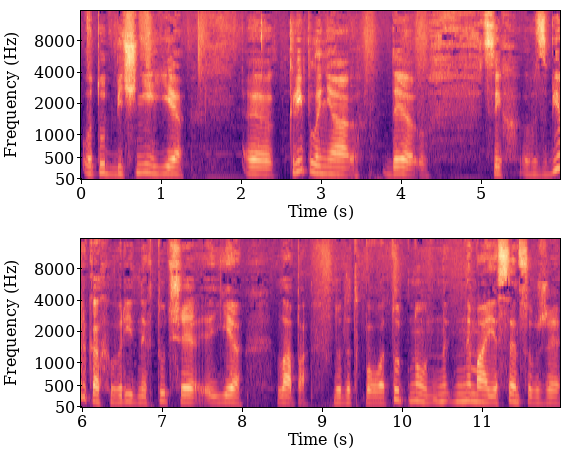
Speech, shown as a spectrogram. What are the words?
отут бічні є е, кріплення, де в цих збірках в рідних тут ще є лапа додаткова. Тут ну, немає сенсу вже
